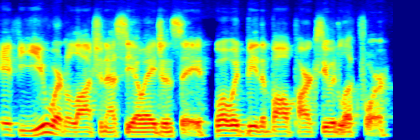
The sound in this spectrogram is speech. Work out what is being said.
if you were to launch an SEO agency, what would be the ballparks you would look for?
